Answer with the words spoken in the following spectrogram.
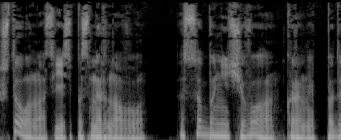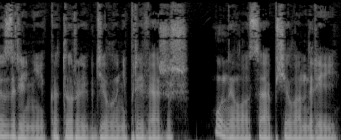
Что у нас есть по Смирнову? Особо ничего, кроме подозрений, которые к делу не привяжешь, уныло сообщил Андрей.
